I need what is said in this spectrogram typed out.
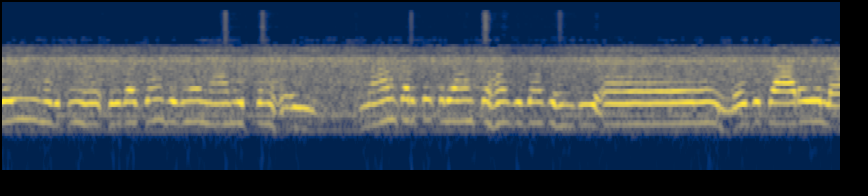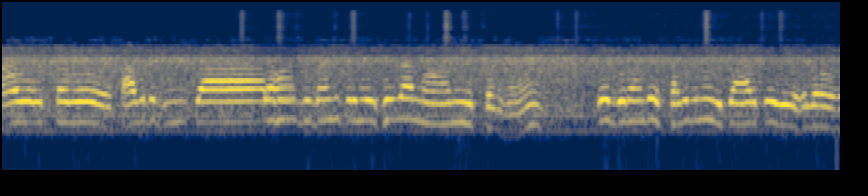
ਕੋਈ ਵੀ ਮੁਕਤੀ ਨਹੀਂ ਹੋ ਸਕਦਾ ਕਿਉਂ? ਜਿਵੇਂ ਨਾਮ ਉਤਮ ਹੋਈ। ਨਾਮ ਕਰਕੇ ਕਲਿਆਣ ਕਹਾਂ ਜਿੱਦਾਂ ਕਿ ਹੁੰਦੀ ਹੈ? ਲੋਕ ਚਾਰੇ ਨਾਮ ਉਤਮ ਸ਼ਬਦ ਵਿਚਾਰ। ਕਹਾਂ ਜਿੱਦਾਂ ਕਿ ਪਰਮੇਸ਼ਰ ਦਾ ਨਾਮ ਹੀ ਉਤਮ ਹੈ। ਇਹ ਗੁਰਾਂ ਦੇ ਸ਼ਬਦ ਨੂੰ ਵਿਚਾਰ ਕੇ ਵੇਖ ਲਓ।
